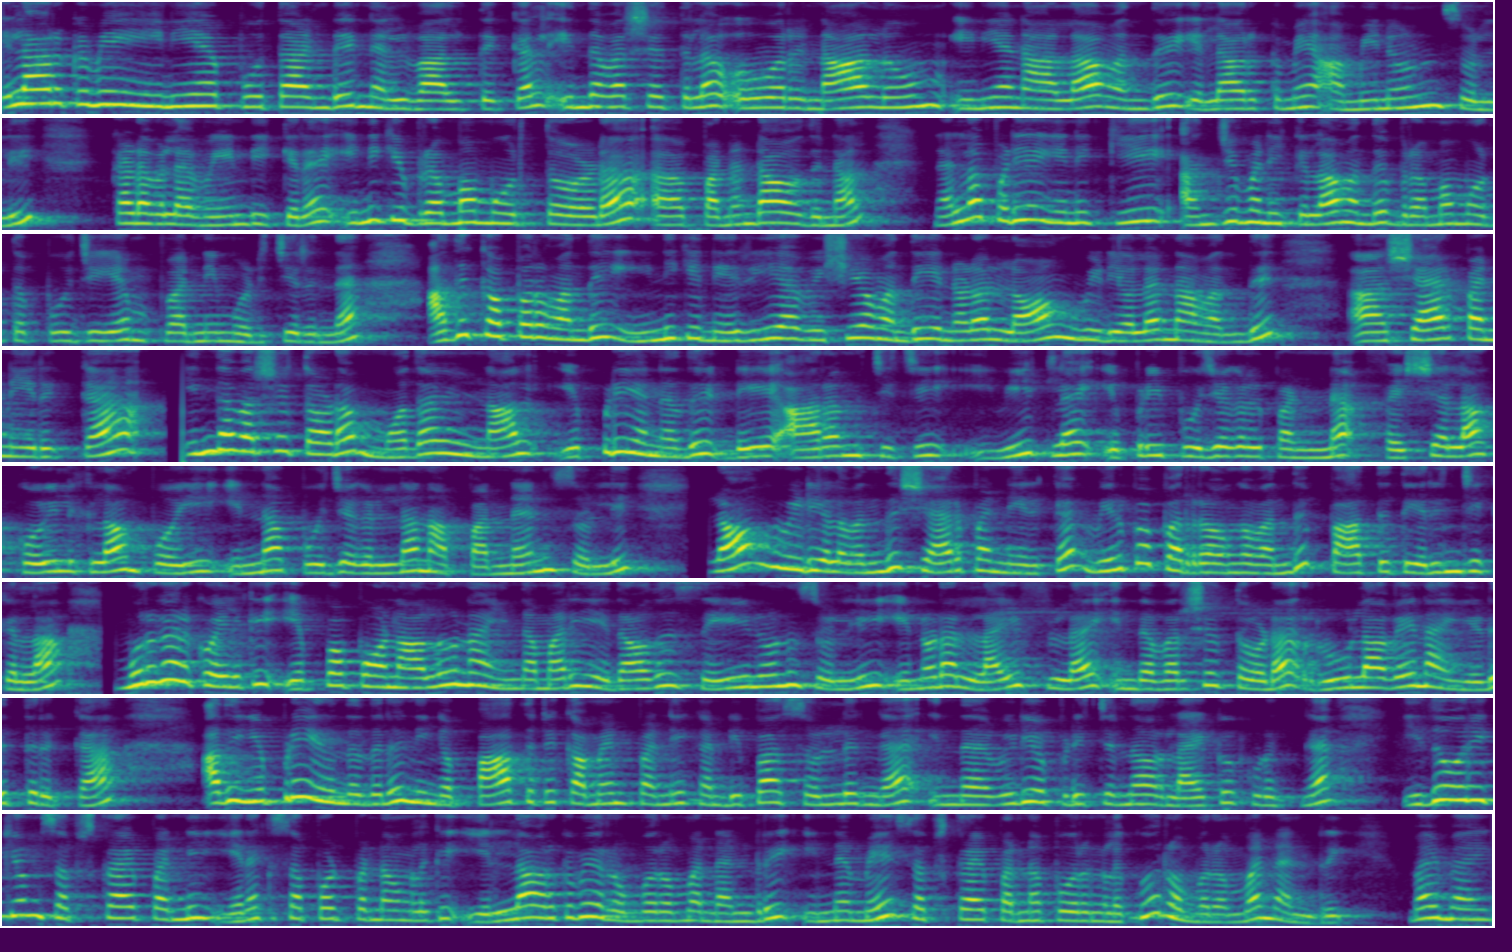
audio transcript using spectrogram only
எல்லாருக்குமே இனிய புத்தாண்டு நல்வாழ்த்துக்கள். இந்த வருஷத்தில் ஒவ்வொரு நாளும் இனிய நாளாக வந்து எல்லாருக்குமே அமையணும்னு சொல்லி கடவுளை வேண்டிக்கிறேன். இன்றைக்கி பிரம்ம முகூர்த்தோட பன்னெண்டாவது நாள். நல்லபடியாக இன்றைக்கி அஞ்சு மணிக்கெலாம் வந்து பிரம்ம முகூர்த்த பூஜையை பண்ணி முடிச்சிருந்தேன். அதுக்கப்புறம் வந்து இன்றைக்கி நிறைய விஷயம் வந்து என்னோடய லாங் வீடியோவில் நான் வந்து ஷேர் பண்ணியிருக்கேன். இந்த வருஷத்தோட முதல் நாள் எப்படி என்னது? டே ஆரம்பிச்சிச்சு. வீட்டில் எப்படி பூஜைகள் பண்ணேன்? ஸ்பெஷலாக கோயிலுக்கெலாம் போய் என்ன பூஜைகள்லாம் நான் பண்ணேன்னு சொல்லி லாங் வீடியோவில் வந்து ஷேர் பண்ணியிருக்கேன். விருப்பப்படுறவங்க வந்து பார்த்து தெரிஞ்சுக்கலாம். முருகர் கோயிலுக்கு எப்போ போனாலும் நான் இந்த மாதிரி ஏதாவது செய்யணும்னு சொல்லி என்னோடய லைஃப்பில் இந்த வருஷத்தோட ரூலாகவே நான் எடுத்திருக்கேன். அது எப்படி இருந்ததுன்னு நீங்கள் பார்த்துட்டு கமெண்ட் பண்ணி கண்டிப்பாக சொல்லுங்கள் இந்த வீடியோ பிடிச்சிருந்தா ஒரு லைக்கு கொடுங்க. இது வரைக்கும் சப்ஸ்கிரைப் பண்ணி எனக்கு சப்போர்ட் பண்ணவங்களுக்கு எல்லாருக்குமே ரொம்ப ரொம்ப நன்றி. இன்னமே சப்ஸ்கிரைப் பண்ண போகிறவங்களுக்கும் ரொம்ப ரொம்ப நன்றி. By by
